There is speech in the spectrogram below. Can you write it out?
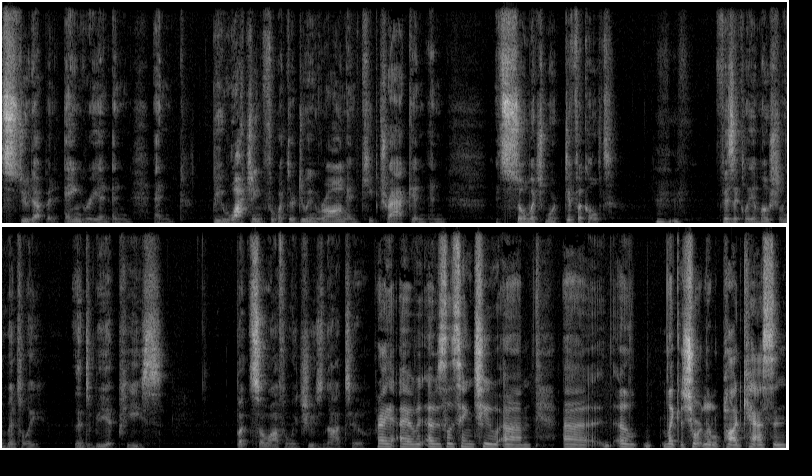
stewed up and angry and, and, and be watching for what they're doing wrong and keep track. And, and it's so much more difficult mm-hmm. physically, emotionally, mentally than to be at peace. But so often we choose not to. Right. I, w- I was listening to um, uh, a, like a short little podcast, and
